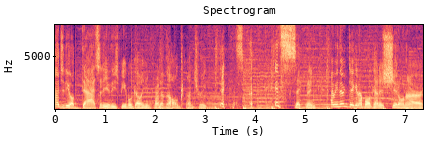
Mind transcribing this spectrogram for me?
Imagine the audacity of these people going in front of the whole country? It's, it's sickening. I mean, they're digging up all kind of shit on her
